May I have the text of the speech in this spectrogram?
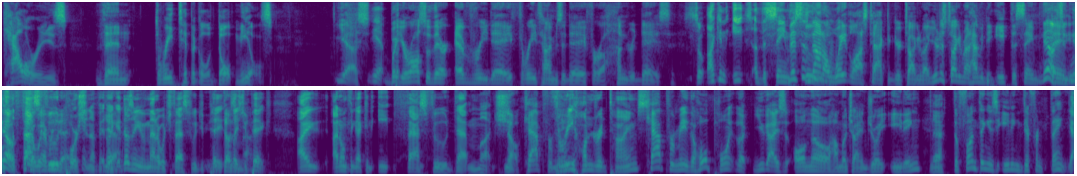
calories than three typical adult meals. Yes. Yeah, But, you're also there every day, three times a day for a 100 days. so I can eat the same. This is not a weight loss tactic you're talking about. You're just talking about having to eat the same No, thing. so- It's no, the fast food portion of it. Like it doesn't even matter which fast food you pick, doesn't place you pick. I I don't think I can eat fast food that much. No, cap for me. three hundred times. Cap for me, the whole point. Look, you guys all know how much I enjoy eating. Yeah. The fun thing is eating different things, Yeah.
